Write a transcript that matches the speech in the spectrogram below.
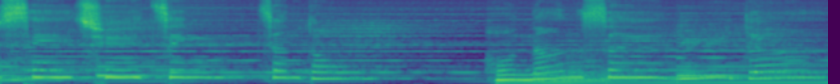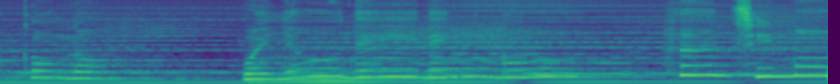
四处正震荡，寒冷细雨也降落，唯有你领我向前望。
